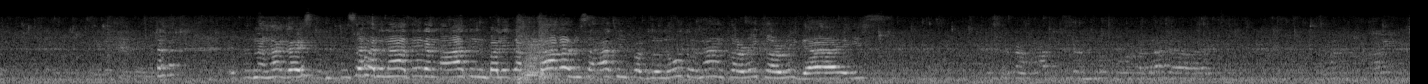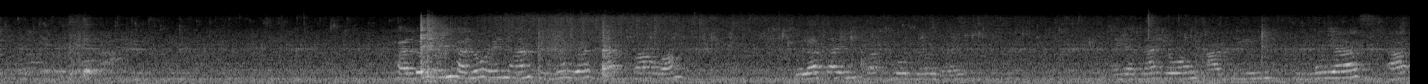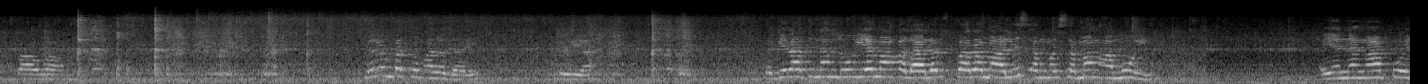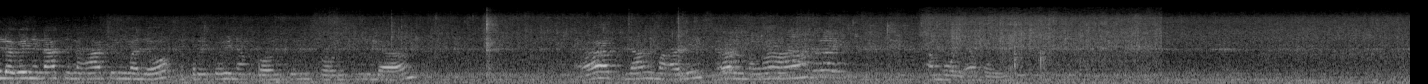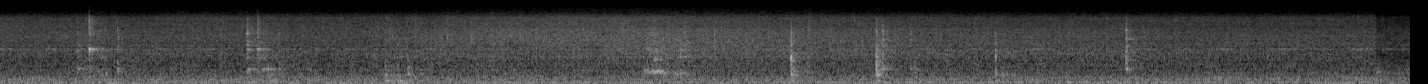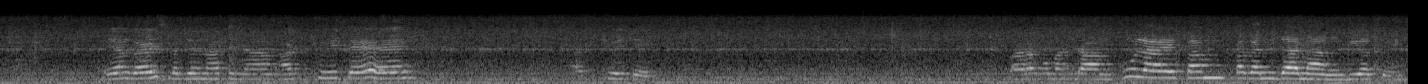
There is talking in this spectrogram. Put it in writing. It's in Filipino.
Ito na nga guys, umpisahan na natin ang ating balitaktakan sa ating pagluluto ng curry-curry guys. Haluin, haluin ang sibuyas at bawang. Wala tayong fast folder guys. Ayan na yung ating sibuyas at bawang. Meron ba itong ano, guys? Luya. Lagyan natin ng luya, mga kalalabs, para maalis ang masamang amoy. Ayan na nga po, ilagay na natin ang ating manok. Iprituhin ng konti-konti lang. At nang maalis ang mga Ayan guys, lagyan natin ng archuite. Archuite. Para kumanda ang kulay, pampaganda ng beauty.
